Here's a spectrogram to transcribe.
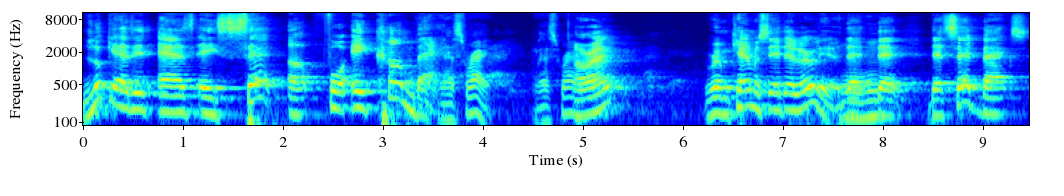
Look at it as a setup for a comeback. That's right. That's right. All right, Rem Cameron said that earlier. That mm-hmm. that that setbacks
